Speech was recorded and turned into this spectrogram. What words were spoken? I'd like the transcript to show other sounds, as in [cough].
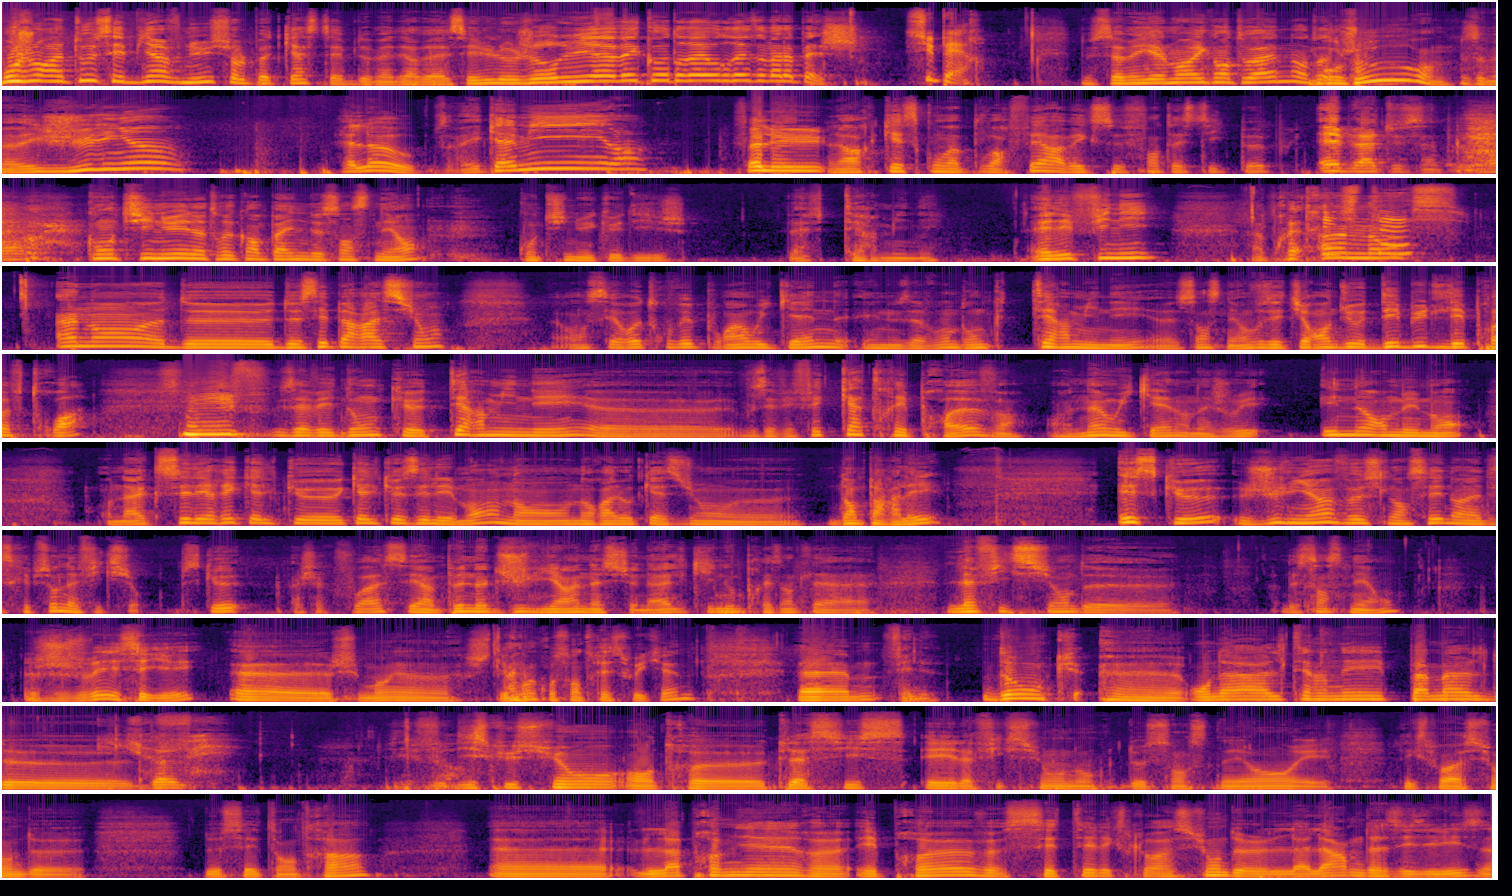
Bonjour à tous et bienvenue sur le podcast hebdomadaire de la cellule aujourd'hui avec Audrey. Audrey, ça va la pêche? Super. Nous sommes également avec Antoine. Antoine. Bonjour. Nous sommes avec Julien. Hello. Nous sommes avec Amir. Salut. Alors, qu'est-ce qu'on va pouvoir faire avec ce fantastique peuple? Eh ben, tout simplement, [laughs] continuer notre campagne de sens néant. Continuer, que dis-je La terminer. Elle est finie. Après un an, Tristesse. un an de, de séparation, on s'est retrouvés pour un week-end et nous avons donc terminé euh, Sens Néant. Vous étiez rendu au début de l'épreuve 3. Sniff. Vous avez donc euh, terminé, euh, vous avez fait quatre épreuves en un week-end. On a joué énormément. On a accéléré quelques, quelques éléments. On, en- on aura l'occasion d'en parler. Est-ce que Julien veut se lancer dans la description de la fiction? Parce que à chaque fois, c'est un peu notre Julien national qui nous présente la, la fiction de, de Sens Néant. Je vais essayer. Euh, je suis moins, j'étais Ah moins non. concentré ce week-end. Euh, Fais-le. donc, euh, on a alterné pas mal de, de discussions entre Classis et la fiction, donc de Sens Néant et l'exploration de de cet antra. Euh, la première euh, épreuve, c'était l'exploration de l'alarme d'Aziz.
